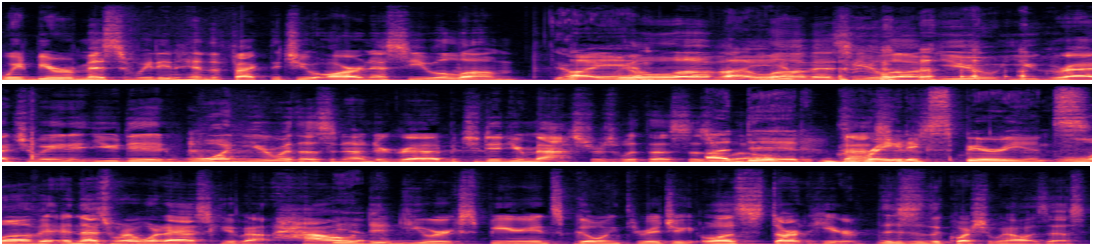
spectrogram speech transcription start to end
we'd be remiss if we didn't hit the fact that you are an SU alum. Yep. I We am. love I am. love SU love. You you graduated. You did one year with us in undergrad, but you did your master's with us as I well. I did. Great experience. Love it, and that's what I want to ask you about. How Yeah. did your experience going through education? Well, let's start here. This is the question we always ask.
